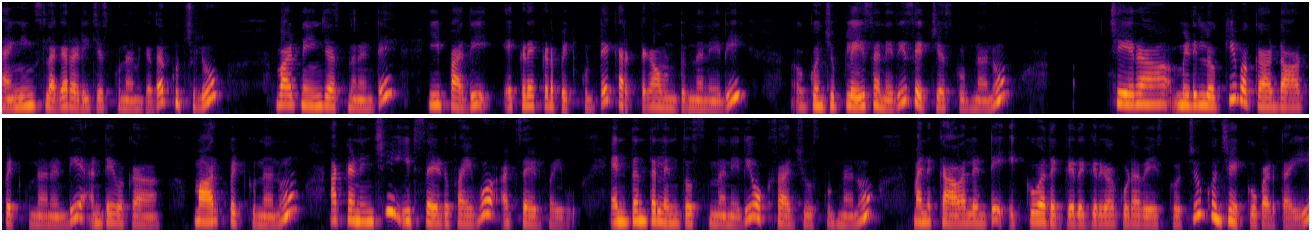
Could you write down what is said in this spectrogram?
హ్యాంగింగ్స్ లాగా రెడీ చేసుకున్నాను కదా కుచ్చులు. వాటిని ఏం చేస్తున్నానంటే ఈ పది ఎక్కడెక్కడ పెట్టుకుంటే కరెక్ట్గా ఉంటుందనేది కొంచెం ప్లేస్ అనేది సెట్ చేసుకుంటున్నాను. చీర మిడిల్లోకి ఒక డాట్ పెట్టుకున్నానండి. అంటే ఒక మార్క్ పెట్టుకున్నాను. అక్కడి నుంచి ఇటు సైడ్ ఫైవ్ అటు సైడ్ ఫైవ్. ఎంతెంత లెంత్ వస్తుంది అనేది ఒకసారి చూసుకుంటున్నాను. మనకు కావాలంటే ఎక్కువ దగ్గర దగ్గరగా కూడా వేసుకోవచ్చు. కొంచెం ఎక్కువ పడతాయి.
